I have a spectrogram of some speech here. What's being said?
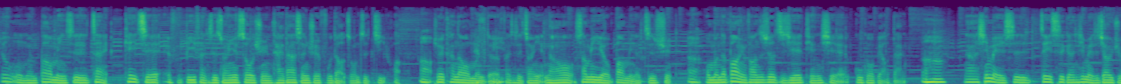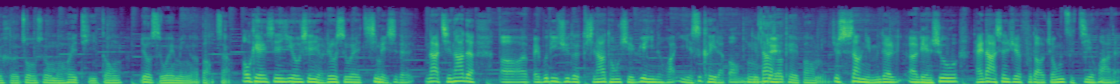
就我们报名是在可以直接 FB 粉丝专业搜寻台大升学辅导种子计划，哦就会看到我们的粉丝专业，然后上面也有报名的资讯。嗯我们的报名方式就直接填写 Google 表单。嗯哼，那新北市这一次跟新北市教育局合作，所以我们会提供六十位名额保障。OK，先优先有六十位新北市的，那其他的呃北部地区的其他同学愿意的话，也是可以来报名，对嗯，不大家都？可以报名。就是上你们的呃脸书台大升学辅导种子计划的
